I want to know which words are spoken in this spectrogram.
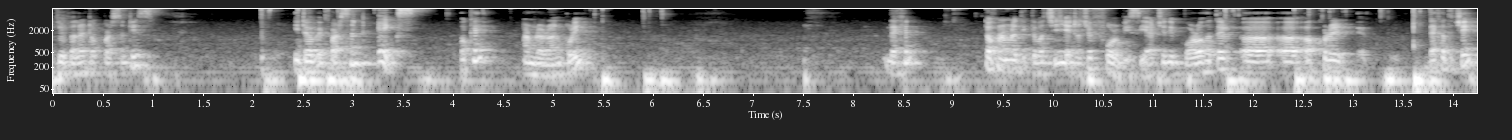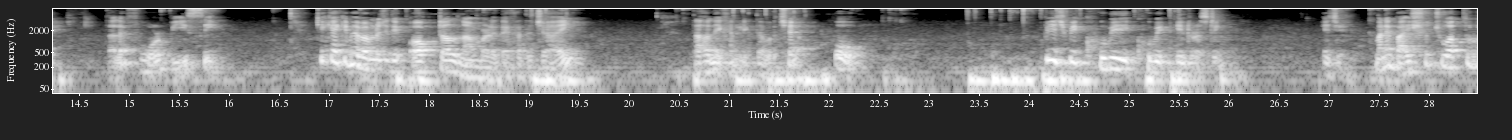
ইকুইভ্যালেন্ট অফ পার্সেন্টেজ এটা হবে পার্সেন্ট এক্স ওকে আমরা রান করি। দেখেন তখন আমরা দেখতে পাচ্ছি যে এটা হচ্ছে ফোর বিসি আর যদি বড় হাতের অক্ষরে দেখাতে চাই, তাহলে ফোর বিসি ঠিক একইভাবে আমরা যদি অক্টাল নাম্বারে দেখাতে চাই, তাহলে এখানে লিখতে হচ্ছে ও পিএইচপি খুবই খুবই ইন্টারেস্টিং এই যে মানে বাইশশো চুয়াত্তর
